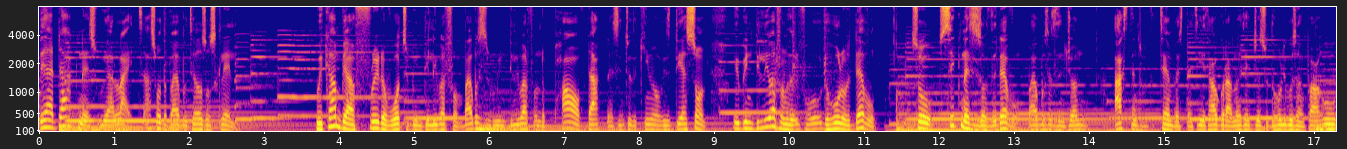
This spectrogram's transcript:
They are darkness, we are light. That's what the Bible tells us clearly. We can't be afraid of what we've been delivered from. Bible says we've been delivered from the power of darkness into the kingdom of His dear Son. We've been delivered from the, from the whole of the devil. So sickness is of the devil. Bible says in John Acts 10, 10 verse 38, how God anointed Jesus with the Holy Ghost and power, who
